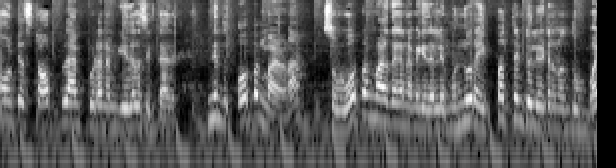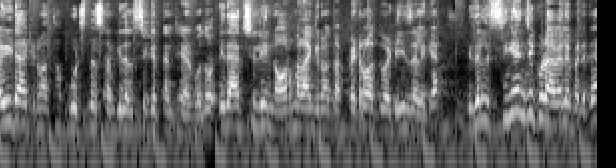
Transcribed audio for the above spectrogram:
ಮೌಂಟೆಡ್ ಸ್ಟಾಪ್ ಲ್ಯಾಂಪ್ ಕೂಡ ನಮಗೆ ಇದರಲ್ಲಿ ಸಿಗ್ತಾ ಇದೆ. ಇನ್ನಿದು ಓಪನ್ ಮಾಡೋಣ. ಸೊ ಓಪನ್ ಮಾಡಿದಾಗ ನಮಗೆ ಇದರಲ್ಲಿ ಮುನ್ನೂರ ಇಪ್ಪತ್ತೆಂಟು ಲೀಟರ್ ಒಂದು ವೈಡ್ ಆಗಿರುವಂತಹ ಬೂಟ್ ಸ್ಪೇಸ್ ನಮಗೆ ಇದರಲ್ಲಿ ಸಿಗುತ್ತೆ ಅಂತ ಹೇಳ್ಬೋದು. ಇದು ಆಕ್ಚುಲಿ ನಾರ್ಮಲ್ ಆಗಿರುವಂತಹ ಪೆಟ್ರೋಲ್ ಅಥವಾ ಡೀಸೆಲ್ಗೆ ಇದರಲ್ಲಿ ಸಿ ಎನ್ ಜಿ ಕೂಡ ಅವೈಲೇಬಲ್ ಇದೆ.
